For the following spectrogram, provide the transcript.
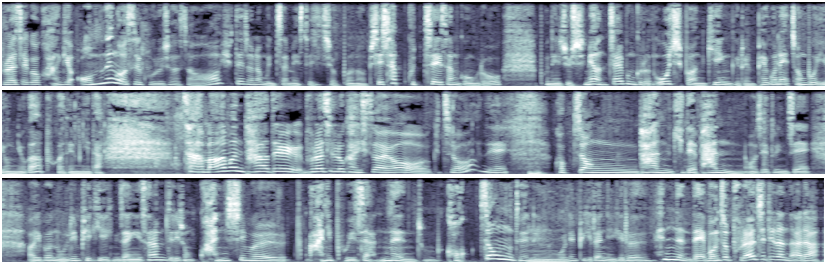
브라질과 관계 없는 것을 고르셔서 휴대전화 문자 메시지 지역번호 없이 샵 9730으로 보내주시면 짧은 글은 50원, 긴 글은 100원의 정보 이용료가 부과됩니다. 자, 마음은 다들 브라질로 가 있어요. 그렇죠? 네. 걱정 반, 기대 반. 어제도 이제 어, 이번 올림픽이 굉장히 사람들이 좀 관심을 많이 보이지 않는 좀 걱정되는 올림픽이라는 얘기를 했는데 먼저 브라질이라는 나라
